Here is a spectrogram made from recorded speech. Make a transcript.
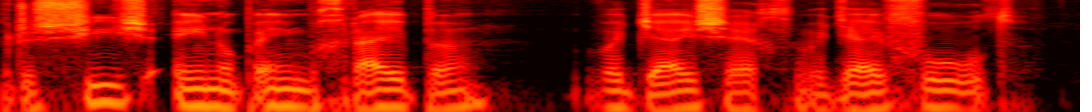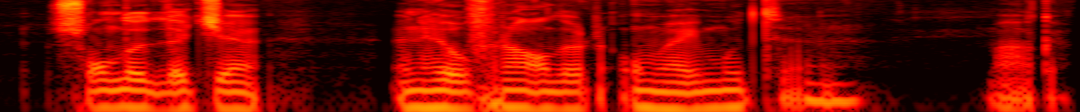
precies één op één begrijpen wat jij zegt, wat jij voelt. Zonder dat je een heel verhaal eromheen moet eh, maken.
